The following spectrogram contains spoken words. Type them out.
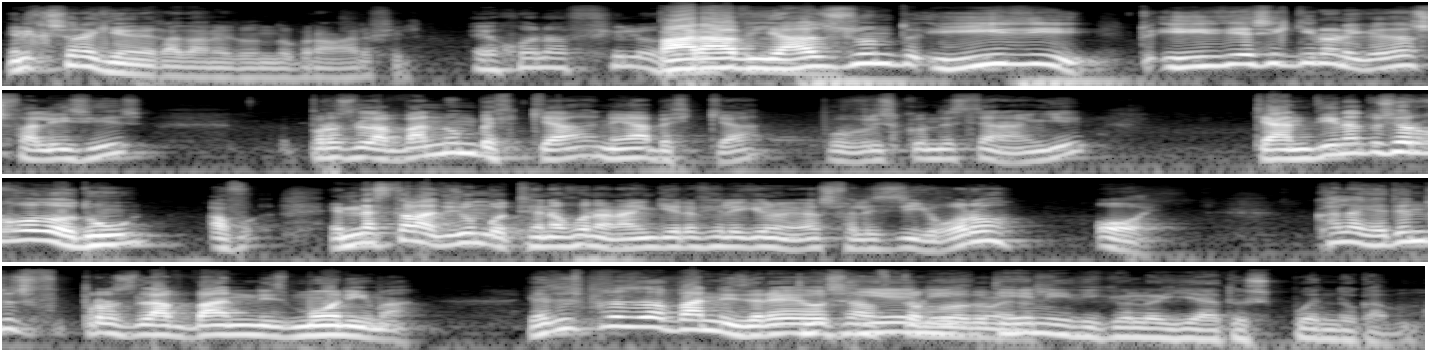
Δεν ξέρω αν γίνεται κατανοητό το πράγμα, ρε φίλε. Έχω ένα φίλο. Παραβιάζουν το- οι ίδιοι, οι ίδιες οι κοινωνικές ασφαλίσεις, προσλαμβάνουν παιδιά, νέα παιδιά που βρίσκονται στην ανάγκη και αντί να τους εργοδοτούν, αφού, εν να σταματήσουν ποτέ να έχουν ανάγκη ρε φίλε κοινωνικές ασφαλίσεις δικηγόρο, όχι. Καλά, γιατί δεν τους προσλαμβάνεις μόνιμα; Γιατί τους προσλαμβάνεις ρε ως Τι είναι, τι αυτοεργοδοτούμενους. είναι η δικαιολογία τους που δεν το κάνουν;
